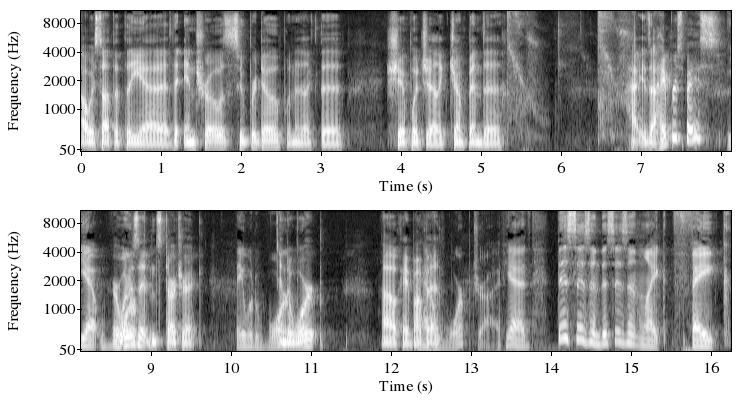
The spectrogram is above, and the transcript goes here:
always thought that the uh the intro was super dope when like the ship would uh, like jump into. Hi- Is it hyperspace Yeah, or what is it in Star Trek? They would warp. Into warp. Oh, okay, my bad. warp drive. Yeah, this isn't this isn't like fake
